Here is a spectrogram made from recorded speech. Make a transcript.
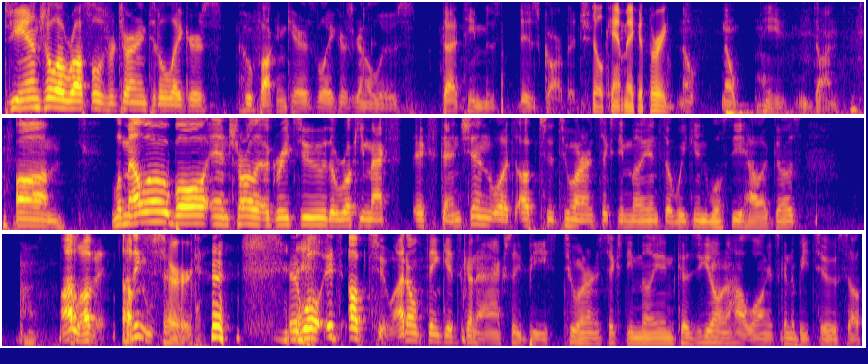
D'Angelo Russell's returning to the Lakers. Who fucking cares? The Lakers are gonna lose. That team is is garbage. Still can't make a three. Nope, nope, he's done. Um, LaMelo Ball and Charlotte agreed to the rookie max extension. Well, it's up to 260 million, so we can we'll see how it goes. I love it. I think Absurd. well, it's up to. I don't think it's gonna actually be 260 million because you don't know how long it's gonna be too. So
